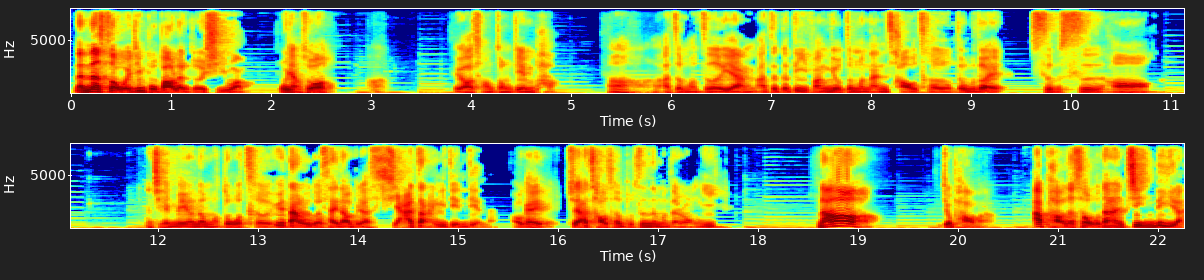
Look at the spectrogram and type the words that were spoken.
那那时候我已经不抱任何希望，我想说，又要从中间跑啊啊，怎么这样啊？这个地方又这么难超车，对不对？是不是哦？而且没有那么多车，因为大鲁阁赛道比较狭窄一点点的，OK，所以它超车不是那么的容易。然后就跑嘛，啊，跑的时候我当然尽力了，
